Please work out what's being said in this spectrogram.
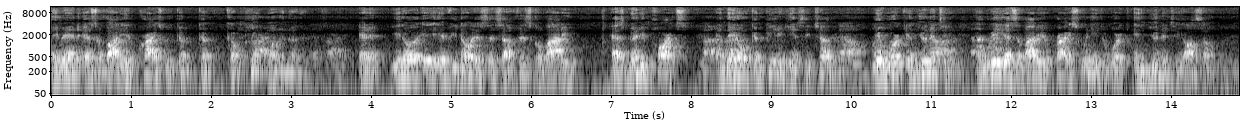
Amen. As a body of Christ, we com com complete right. one another. That's right. And you know, if you notice, this uh, physical body has many parts, and they don't compete against each other. No. They work in unity, No. and we, as a body of Christ, we need to work in unity also. Mm.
